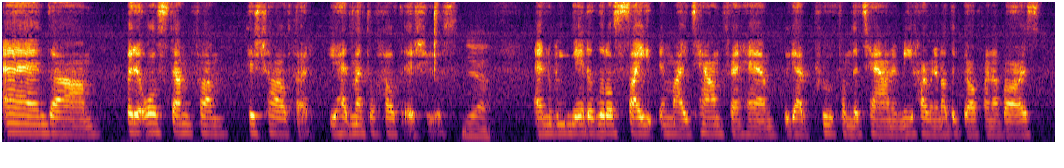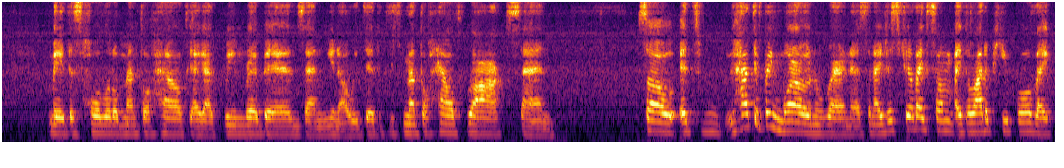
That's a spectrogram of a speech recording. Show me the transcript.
And um but it all stemmed from his childhood. He had mental health issues. Yeah, and we made a little site in my town for him. We got approved from the town and me her and another girlfriend of ours made this whole little mental health. I got green ribbons and you know we did these mental health rocks and so it's we have to bring more an awareness. And i just feel like some like a lot of people like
